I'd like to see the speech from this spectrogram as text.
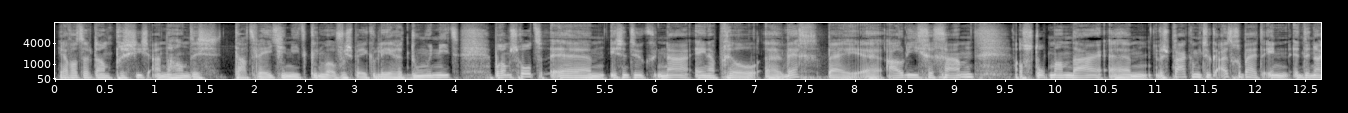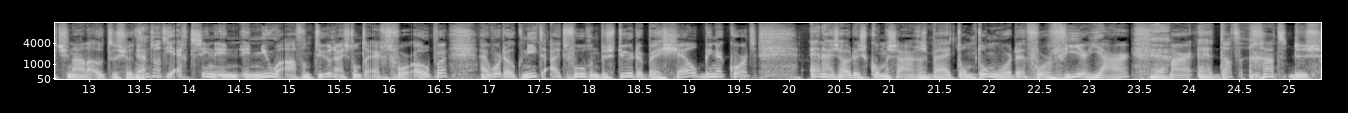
Ja, wat er dan precies aan de hand is, dat weet je niet. Kunnen we over speculeren, doen we niet. Bram Schot uh, is natuurlijk na 1 april uh, weg bij uh, Audi gegaan. Als topman daar. Um, we spraken hem natuurlijk uitgebreid in de Nationale Autoshow. Ja. Toen had hij echt zin in, in nieuwe avonturen. Hij stond er echt voor open. Hij wordt ook niet uitvoerend bestuurder bij Shell binnenkort. En hij zou dus commissaris bij TomTom Tom worden voor vier jaar. Ja. Maar uh, dat gaat dus.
